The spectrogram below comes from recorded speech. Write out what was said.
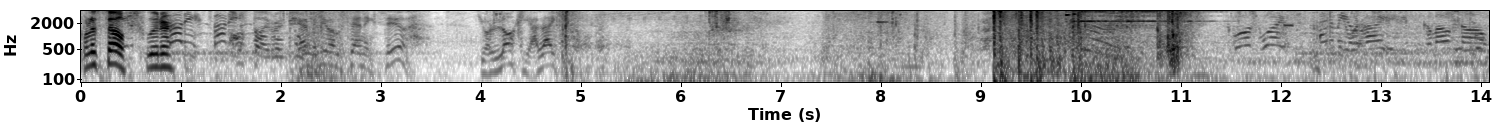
One. Itself. Lunar. I'm standing still. You're lucky. I like it. Squad wiped. Enemy was hiding. Come out now.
